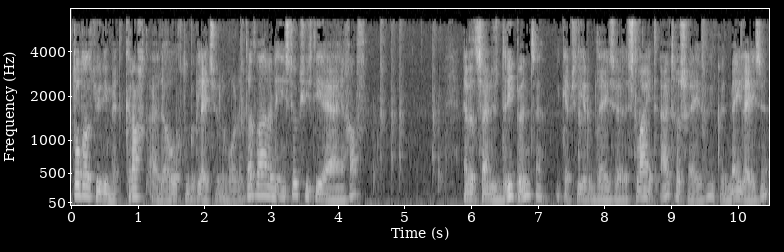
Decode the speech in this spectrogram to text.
totdat jullie met kracht uit de hoogte bekleed zullen worden. Dat waren de instructies die hij gaf. En dat zijn dus drie punten. Ik heb ze hier op deze slide uitgeschreven. Je kunt meelezen.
